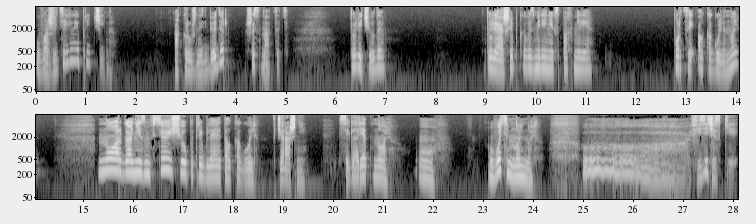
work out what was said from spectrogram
Уважительная причина. Окружность бедер 16. То ли чудо, то ли ошибка в измерениях с похмелья порций алкоголя ноль. Но организм все еще употребляет алкоголь. Вчерашний. Сигарет ноль. Ноль ноль. Физически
